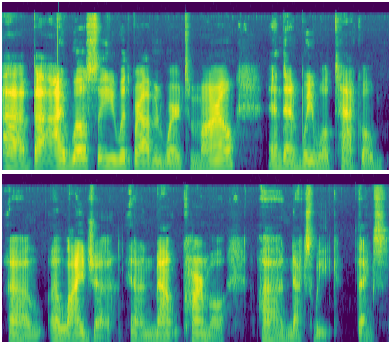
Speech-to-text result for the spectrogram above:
uh, but I will see you with Robin Word tomorrow, and then we will tackle uh, Elijah and Mount Carmel uh, next week. Thanks.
